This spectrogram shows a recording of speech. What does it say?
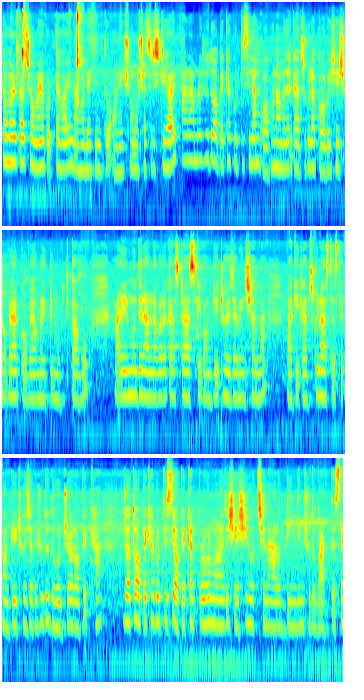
সময়ের কাজ সময়ে করতে হয়, না হলে কিন্তু অনেক সমস্যা সৃষ্টি হয়। আর আমরা শুধু অপেক্ষা করতেছিলাম কখন আমাদের কাজগুলো কবে শেষ হবে আর কবে আমরা একটু মুক্তি পাবো। আর এর মধ্যে রান্না করার কাজটা আজকে কমপ্লিট হয়ে যাবে ইনশাল্লাহ। বাকি কাজগুলো আস্তে আস্তে কমপ্লিট হয়ে যাবে। শুধু ধৈর্য আর অপেক্ষা। যত অপেক্ষা করতেছি, অপেক্ষার প্রহর মনে হয় যে শেষই হচ্ছে না আরও দিন দিন শুধু বাড়তেছে।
